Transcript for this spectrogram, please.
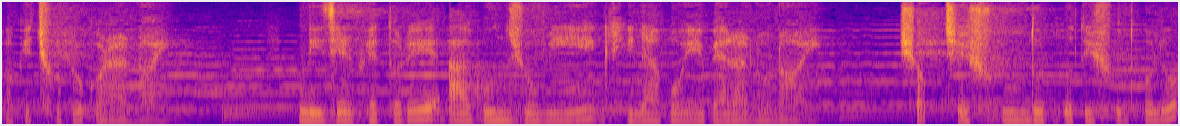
কাউকে ছোট করা নয়। নিজের ভেতরে আগুন জমিয়ে ঘৃণা বয়ে বেড়ানো নয়। সবচেয়ে সুন্দর প্রতিশোধ হলো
